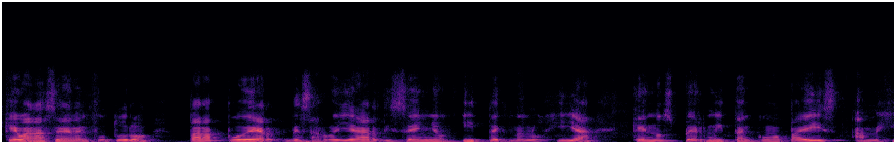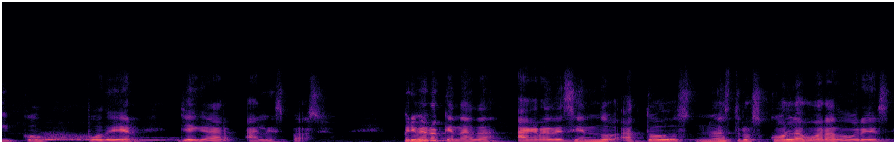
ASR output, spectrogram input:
que van a ser en el futuro para poder desarrollar diseño y tecnología que nos permitan como país a México poder llegar al espacio. Primero que nada, agradeciendo a todos nuestros colaboradores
